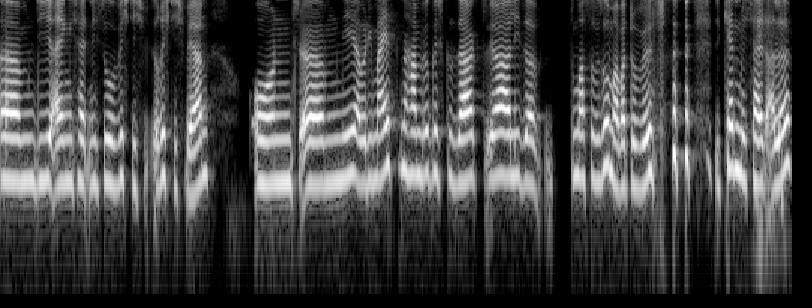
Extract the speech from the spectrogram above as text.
ähm, die eigentlich halt nicht so wichtig, richtig wären. Und ähm, nee, aber die meisten haben wirklich gesagt, ja, Lisa, du machst sowieso immer, was du willst. die kennen mich halt alle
